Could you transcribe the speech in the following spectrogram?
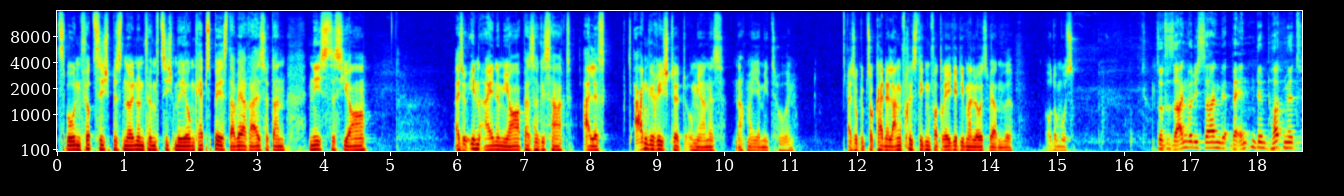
42 bis 59 Millionen Capspace. Da wäre also dann nächstes Jahr, also in einem Jahr besser gesagt, alles angerichtet, um Janis nach Miami zu holen. Also gibt es auch keine langfristigen Verträge, die man loswerden will oder muss. Sozusagen würde ich sagen, wir beenden den Pod mit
